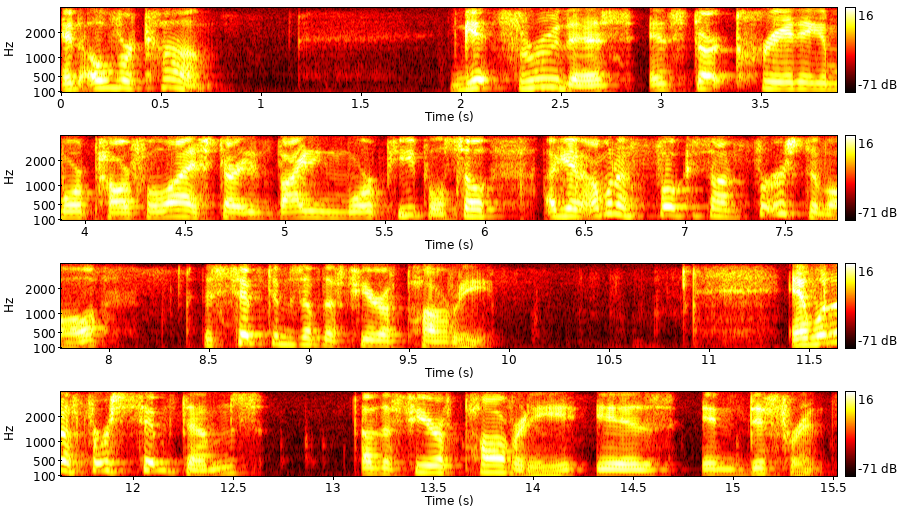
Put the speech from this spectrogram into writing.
and overcome. Get through this and start creating a more powerful life. Start inviting more people. So, again, I want to focus on, first of all, the symptoms of the fear of poverty. And one of the first symptoms of the fear of poverty is indifference.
